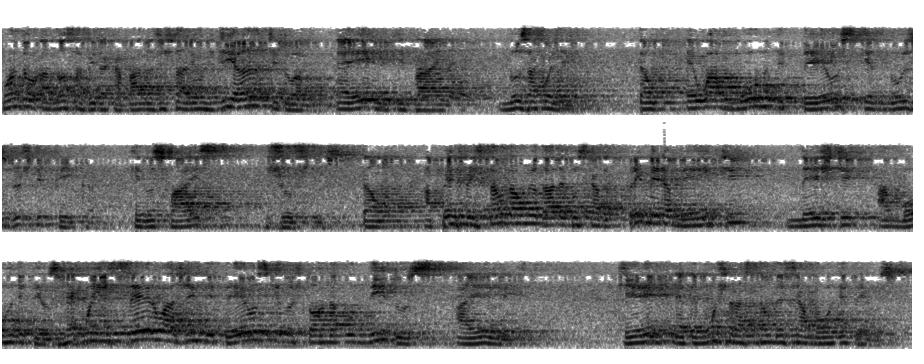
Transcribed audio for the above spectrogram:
quando a nossa vida acabar, nós estaremos diante do amor. É Ele que vai nos acolher. Então, é o amor de Deus que nos justifica, que nos faz justos. Então, a perfeição da humildade é buscada primeiramente neste amor de Deus. Reconhecer o agir de Deus que nos torna unidos a Ele, que é demonstração desse amor de Deus.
